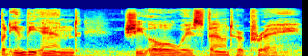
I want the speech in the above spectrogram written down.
but in the end, she always found her prey.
